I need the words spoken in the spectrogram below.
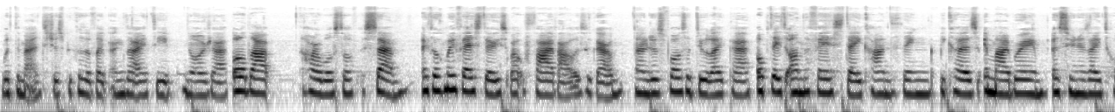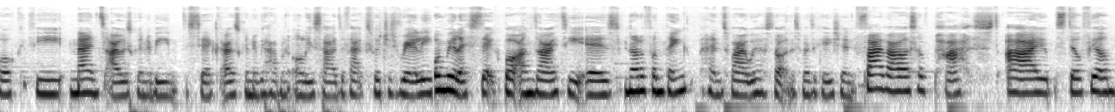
with the meds just because of like anxiety, nausea, all that horrible stuff. So I took my first dose about five hours ago and I just thought I'd do like a update on the first day kind of thing because in my brain as soon as I took the meds I was going to be sick. I was going to be having all these side effects which is really unrealistic but anxiety is not a fun thing hence why we're starting this medication. Five hours have passed. I still feel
